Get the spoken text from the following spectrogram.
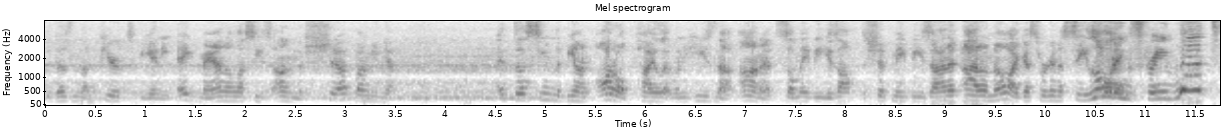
There doesn't appear to be any Eggman unless he's on the ship. I mean, it does seem to be on autopilot when he's not on it, so maybe he's off the ship, maybe he's on it. I don't know. I guess we're gonna see loading screen. What?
